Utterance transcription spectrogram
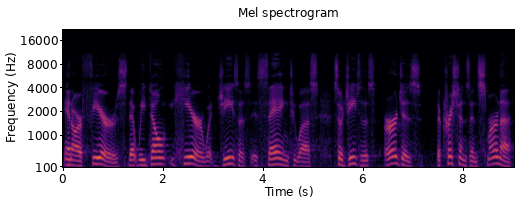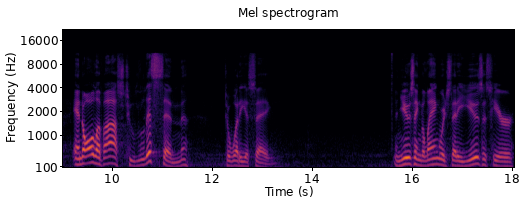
in our fears that we don't hear what Jesus is saying to us. So Jesus urges the Christians in Smyrna and all of us to listen to what he is saying. And using the language that he uses here,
